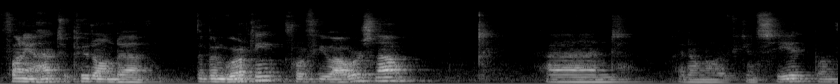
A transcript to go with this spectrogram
Funny, I had to put on the. I've been working for a few hours now, and I don't know if you can see it, but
